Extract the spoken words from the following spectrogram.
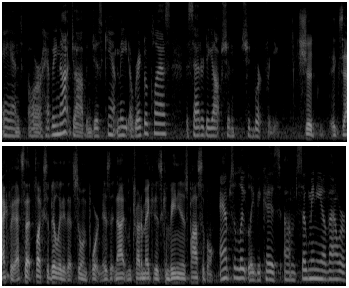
and or have a night job and just can't meet a regular class, the Saturday option should work for you. Should exactly. That's that flexibility that's so important, is it not? We try to make it as convenient as possible. Absolutely, because um, so many of our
